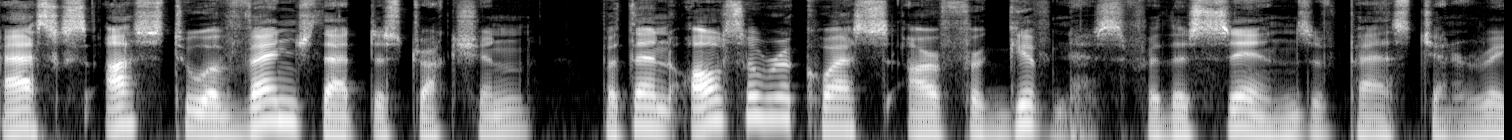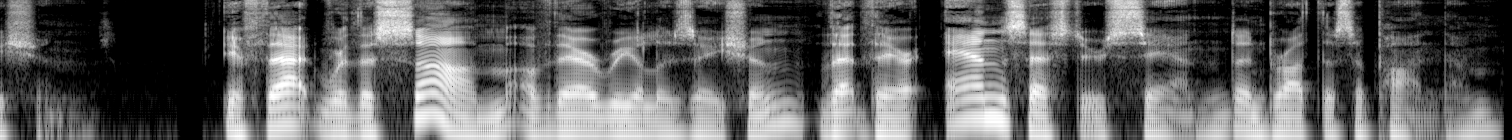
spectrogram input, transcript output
asks us to avenge that destruction, but then also requests our forgiveness for the sins of past generations. If that were the sum of their realization that their ancestors sinned and brought this upon them,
